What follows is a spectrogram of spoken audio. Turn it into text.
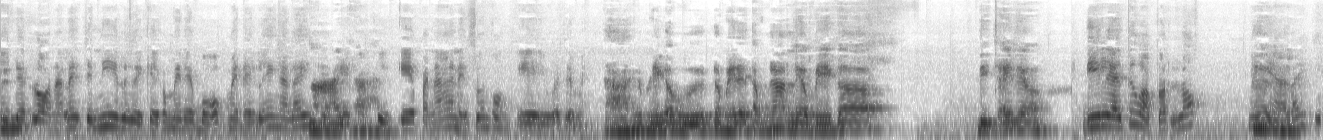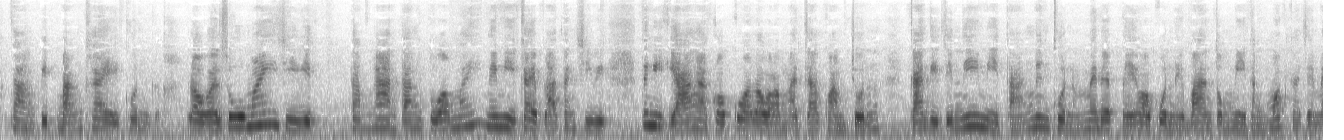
มีเดือดร้อนอะไรเจนนี่เลยแกก็ไม่ได้บอกไม่ได้เร่งอะไรใช่แกใช่ก็คือแกปะหน้าในส่วนของแกอยู่ก็จะไหมตายเมย์ก็เวิร์กก็ไม่ได้ทำงานแล้วเมย์ก็ดีใจแล้ว ดีเลยตื้อว่าปลดล็อกไม่มีอะไรปิดกลางปิดบังใครคนเราก็สู้ไหมชีวิตทำงานตั้งตัวไหมไม่มีไก่ปลาตั้งชีวิตซึ่งอีกอย่างอะครอบครัวเราอะมาจากความจน การที่เจนนี่มีตังหนึ่งคนไม่ได้แปลว่าคนในบ้านต้องมีทั้งหมดเข้าใจไหม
